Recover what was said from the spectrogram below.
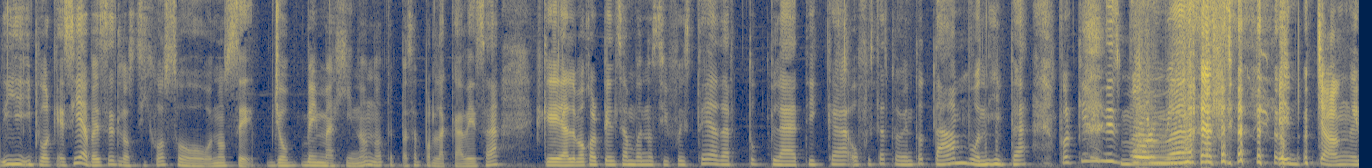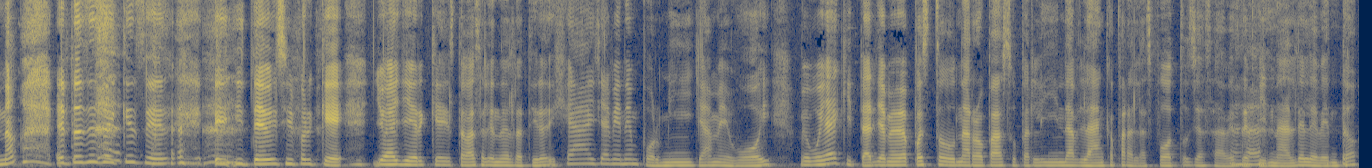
y, porque sí, a veces los hijos o no sé, yo me imagino, ¿no? Te pasa por la cabeza que a lo mejor piensan, bueno, si fuiste a dar tu plática o fuiste a tu evento tan bonita, ¿por qué vienes por mí? en chong, ¿no? Entonces hay que ser, y, te voy a decir porque yo ayer que estaba saliendo del retiro dije, ay, ya vienen por mí, ya me voy, me voy a quitar, ya me había puesto una ropa súper linda, blanca para las fotos, ya sabes, de final del evento.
